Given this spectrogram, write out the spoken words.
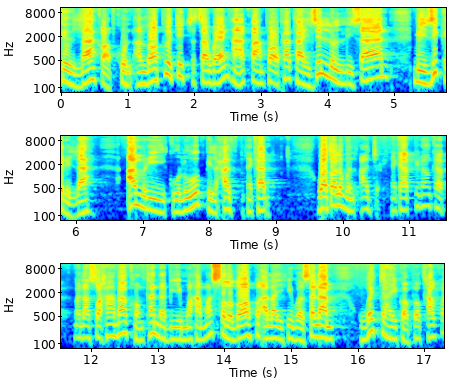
กรละขอบคุณอัลลอฮ์เพื่อที่จะแสวงหาความพอพระทัยซิลลุลลิซานบีซิกริลละอัมรีกูลูบิลฮัดนะครับวาตอลบุนอัจนะครับพี่น้องครับบรรดาสหาบะของท่านนบีมุฮัมมัดสุลลัลฮุอะลัยฮิวะสัลลัมหัวใจของพวกเขาก็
